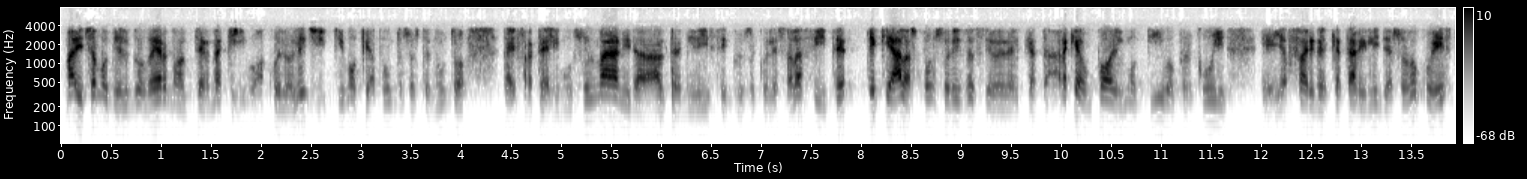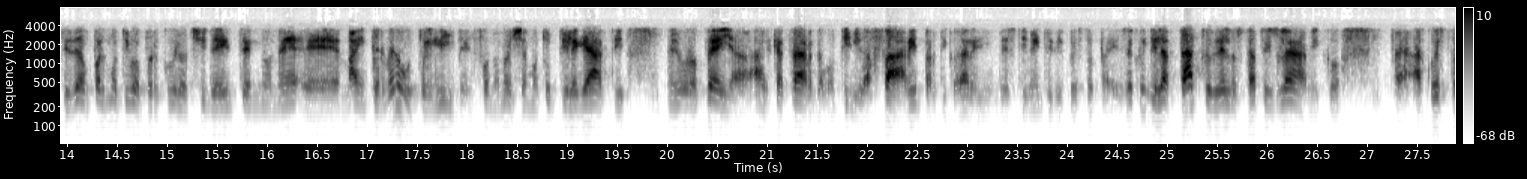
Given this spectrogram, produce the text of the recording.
ma diciamo del governo alternativo a quello legittimo che è appunto sostenuto dai fratelli musulmani, da altre milizie, incluse quelle salafite, e che ha la sponsorizzazione del Qatar, che è un po' il motivo per cui eh, gli affari del Qatar in Libia sono questi ed è un po' il motivo per cui l'Occidente non è eh, mai intervenuto in Libia. In fondo noi siamo tutti legati europei al Qatar da motivi d'affari, in particolare gli investimenti di questo paese. Quindi l'attacco dello Stato islamico eh, a questo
